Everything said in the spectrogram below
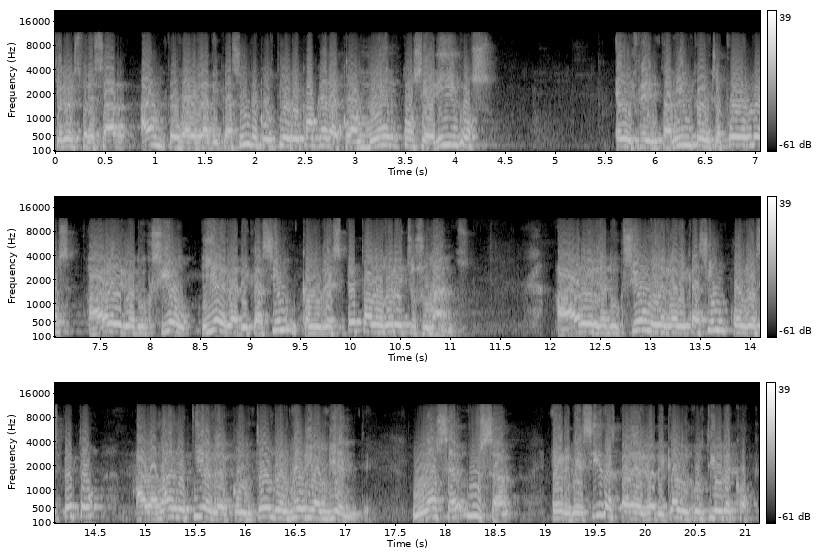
quiero expresar antes, la erradicación de cultivo de coca era con muertos, heridos, enfrentamiento entre pueblos, ahora hay reducción y erradicación con respeto a los derechos humanos. Ahora hay reducción y erradicación con respeto a la madre tierra, el control del medio ambiente. No se usan herbicidas para erradicar el cultivo de coca.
